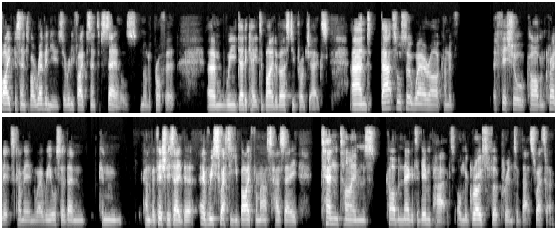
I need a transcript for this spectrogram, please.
5% of our revenue, so really 5% of sales, not a profit, um, we dedicate to biodiversity projects. And that's also where our kind of official carbon credits come in, where we also then can kind of officially say that every sweater you buy from us has a 10 times carbon negative impact on the gross footprint of that sweater.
